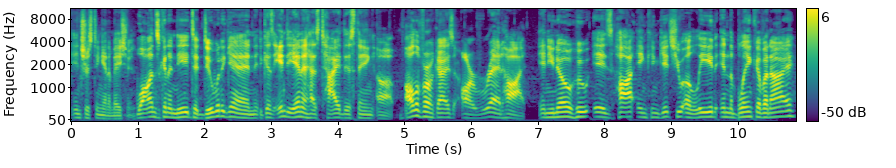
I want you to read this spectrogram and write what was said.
interesting animation. Juan's going to need to do it again because Indiana has tied this thing up. All of our guys are red hot. And you know who is hot and can get you a lead in the blink of an eye?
